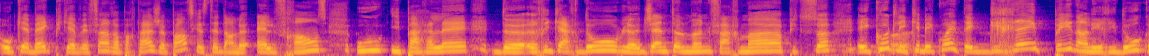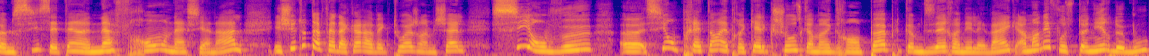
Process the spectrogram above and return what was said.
au Québec puis qui avait fait un reportage, je pense que c'était dans le L France où il parlait de Ricardo, le gentleman farmer, puis tout ça. Écoute, les Québécois étaient grimpés dans les rideaux comme si c'était un affront national. Et je suis tout à fait d'accord avec toi, Jean-Michel. Si on veut, euh, si on prétend être quelque chose comme un grand peuple, comme disait René Lévesque, à un moment donné, il faut se tenir debout,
